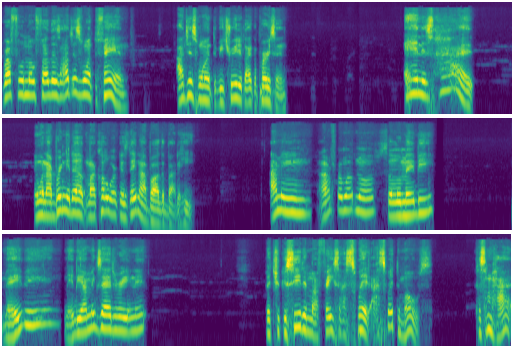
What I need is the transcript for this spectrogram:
ruffle no feathers. I just want the fan. I just want to be treated like a person. And it's hot. And when I bring it up, my coworkers, they not bothered by the heat. I mean, I'm from up north, so maybe, maybe, maybe I'm exaggerating it. But you can see it in my face. I sweat. I sweat the most because I'm hot.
